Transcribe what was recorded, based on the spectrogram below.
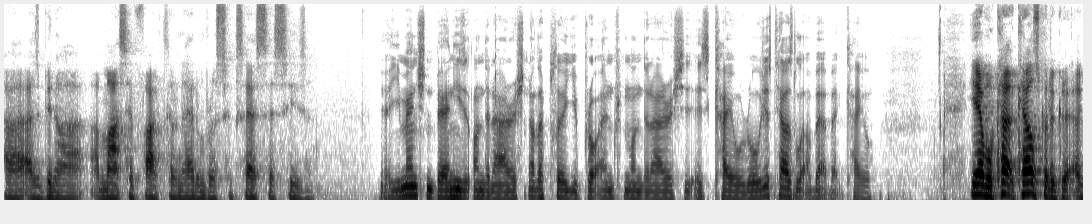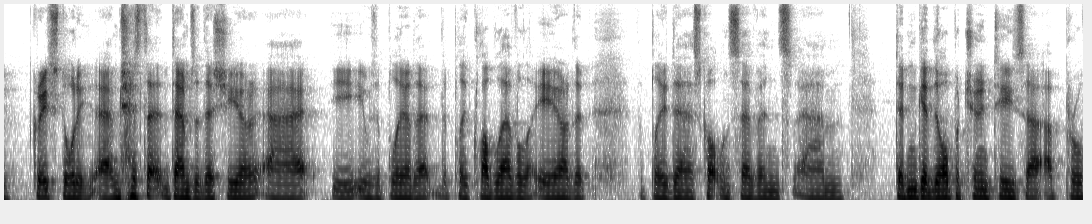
uh, has been a, a massive factor in Edinburgh's success this season. Yeah, you mentioned Ben, he's at London Irish. Another player you brought in from London Irish is Kyle Rowe. Just tell us a little bit about Kyle. Yeah, well, Kyle's got a great, a great story. Um, just in terms of this year, uh, he, he was a player that, that played club level at Ayr, that, that played uh, Scotland Sevens. Um, didn't get the opportunities at a pro,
